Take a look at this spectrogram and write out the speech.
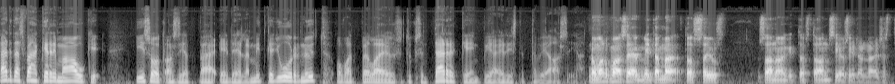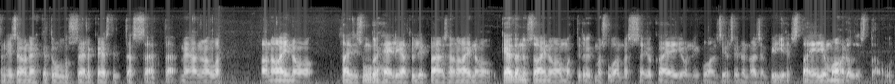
Lähdetään vähän kerimään auki isot asiat pää edellä. Mitkä juuri nyt ovat pelaajayhdistyksen tärkeimpiä edistettäviä asioita? No varmaan se, mitä mä tuossa just sanoinkin tuosta ansiosidonnaisesta, niin se on ehkä tullut selkeästi tässä, että mehän ollaan ainoa tai siis urheilijat ylipäänsä on ainoa, käytännössä ainoa ammattiryhmä Suomessa, joka ei ole niin kuin ansiosidonnaisen piirissä tai ei ole mahdollista olla.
